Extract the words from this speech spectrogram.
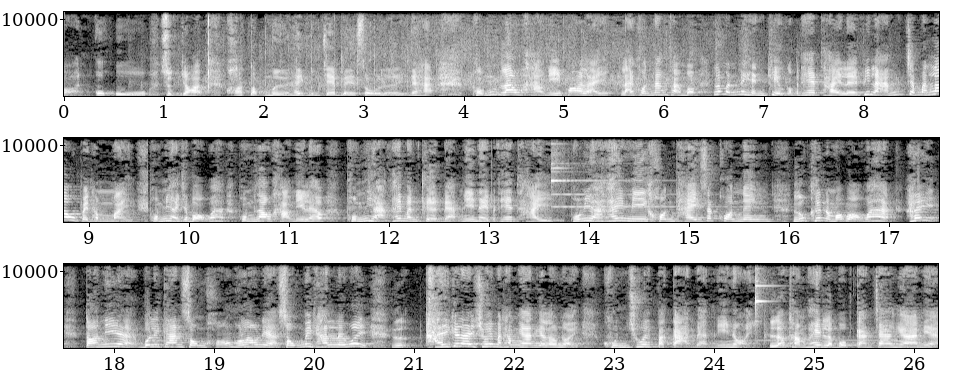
ก่อน โอ้โห สุดยอด ขอตบมือให้คุณเจฟเบโซเลยนะฮะ ผมเล่าข่าวนี้เพราะอะไร หลายคนนั่งฟังบอก แล้วมันไม่เห็นเกี่ยวกับประเทศไทยเลย พี่หลามจะมาเล่าไปทำไม ผมอยากจะบอกว่าผมเล่าข่าวนี้แล้ว ผมอยากให้มันเกิดแบบนี้ในประเทศไทย ผมอยากให้มีคนไทยสักคนหนึ่งลุกขึ้นออกมาบอกว่าเฮ้ยตอนนี้บริการส่งของของเราเนี่ยส่งไม่ทันเลยเว้ยใครก็ได้ช่วยมาทำงานกับเราหน่อย คุณช่วยประกาศแบบนี้หน่อย แล้วทำให้ระบบการจ้างงานเนี่ย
